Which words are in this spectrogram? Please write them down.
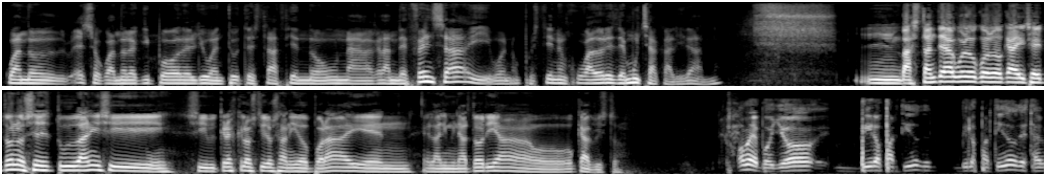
cuando eso cuando el equipo del Juventud está haciendo una gran defensa y bueno pues tienen jugadores de mucha calidad ¿no? Mm, Bastante de acuerdo con lo que ha dicho Aitor. No sé tú, Dani, si, si crees que los tiros han ido por ahí en, en la eliminatoria o qué has visto. Hombre, pues yo vi los partidos, vi los partidos de esta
